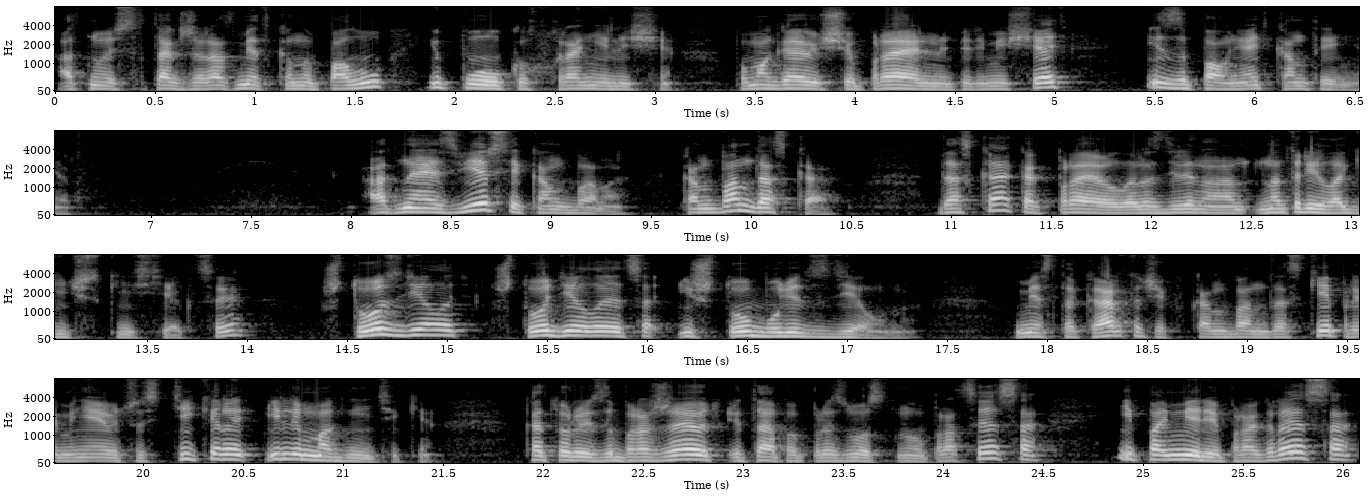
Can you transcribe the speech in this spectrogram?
относится также разметка на полу и полках в хранилище, помогающая правильно перемещать и заполнять контейнер. Одна из версий Kanban Канбан-доска. Доска, как правило, разделена на три логические секции. Что сделать, что делается и что будет сделано. Вместо карточек в канбан-доске применяются стикеры или магнитики, которые изображают этапы производственного процесса и по мере прогресса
